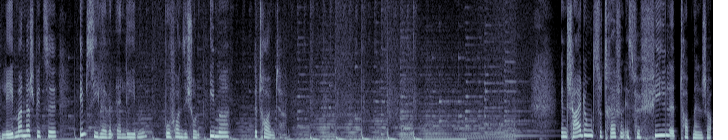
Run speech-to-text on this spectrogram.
Leben an der Spitze, im Sea-Level erleben, wovon sie schon immer geträumt haben. Entscheidungen zu treffen ist für viele Topmanager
